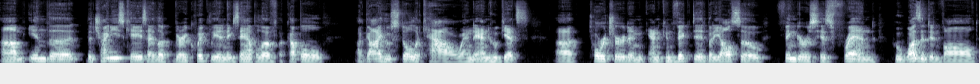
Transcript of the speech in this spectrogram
um, in the, the Chinese case, I look very quickly at an example of a couple a guy who stole a cow and, and who gets uh, tortured and, and convicted, but he also fingers his friend who wasn't involved.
